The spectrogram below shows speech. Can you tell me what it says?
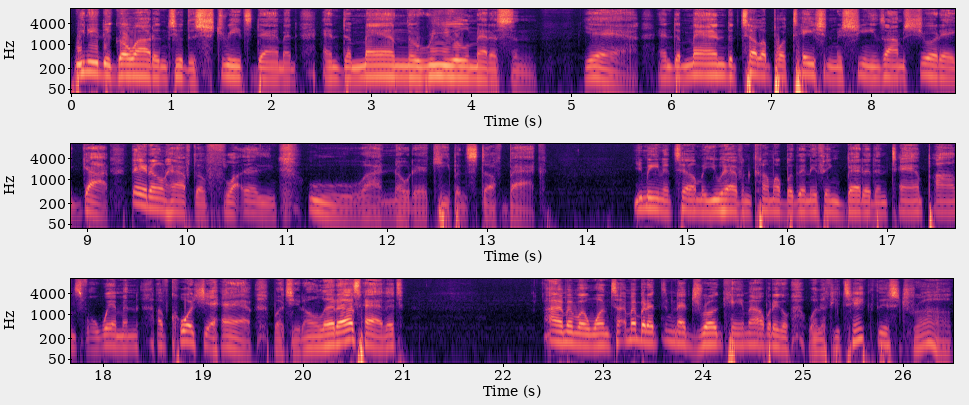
We need to go out into the streets, damn it, and demand the real medicine. Yeah, and demand the teleportation machines I'm sure they got. They don't have to fly. Ooh, I know they're keeping stuff back. You mean to tell me you haven't come up with anything better than tampons for women? Of course you have, but you don't let us have it. I remember one time, remember that when that drug came out, where they go, well, if you take this drug,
